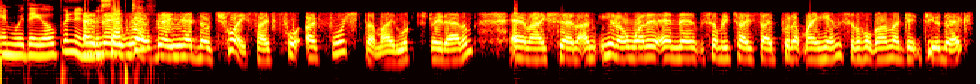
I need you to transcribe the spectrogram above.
And were they open and, and they receptive? well they had no choice. I for, i forced them. I looked straight at them and i said i'm you know what? And then somebody tries i put up my hand and said hold on i'll get to you next.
